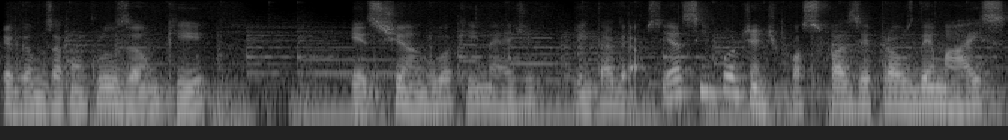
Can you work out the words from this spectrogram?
chegamos à conclusão que este ângulo aqui mede 30 graus. E assim por diante, posso fazer para os demais.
